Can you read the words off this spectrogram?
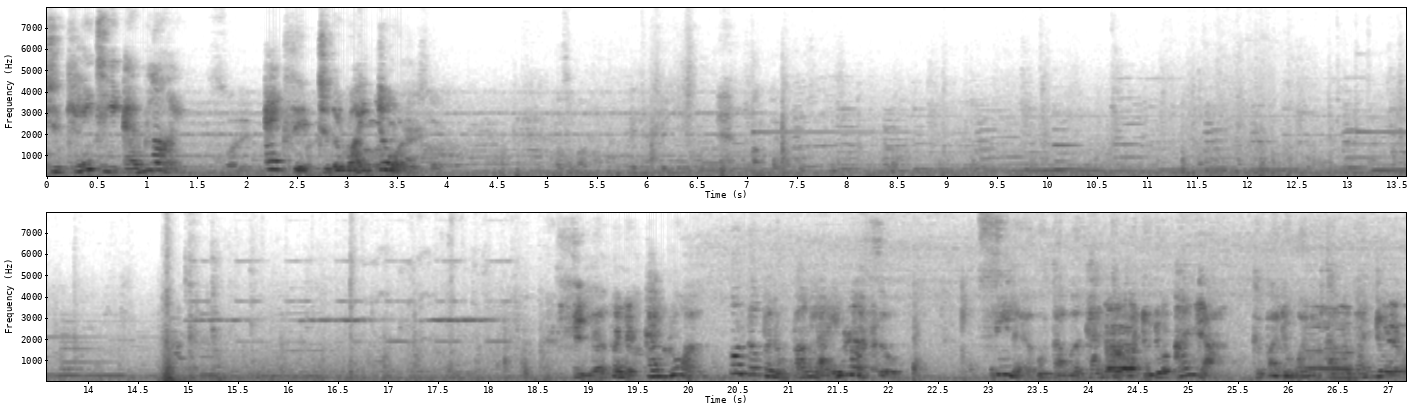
to KTM line. Exit to the right door. Sila penuhkan ruang untuk penumpang lain masuk. Sila utamakan tempat duduk anda kepada wanita mengandung,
